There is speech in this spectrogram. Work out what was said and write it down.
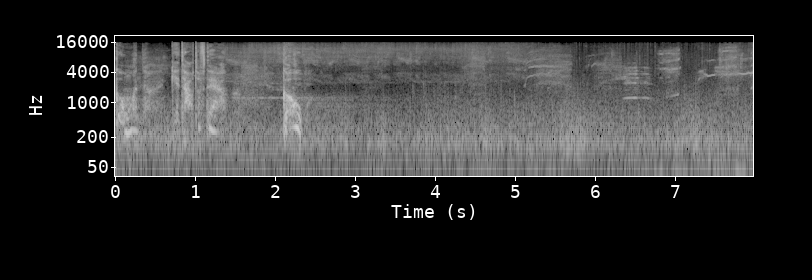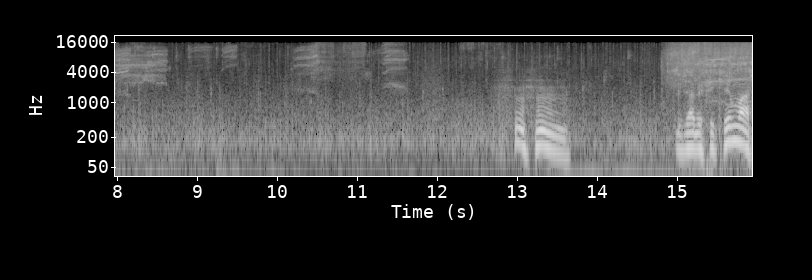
Go on, get out of there. Go! Güzel bir fikrim var.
